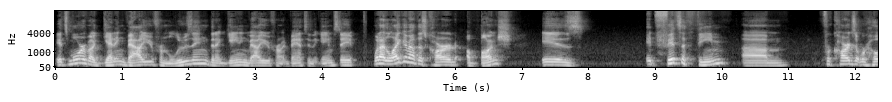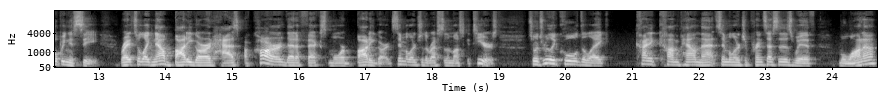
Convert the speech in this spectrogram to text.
It's more of a getting value from losing than a gaining value from advancing the game state. What I like about this card a bunch is it fits a theme um, for cards that we're hoping to see, right? So, like now, Bodyguard has a card that affects more Bodyguard, similar to the rest of the Musketeers. So, it's really cool to like kind of compound that, similar to Princesses with Moana.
